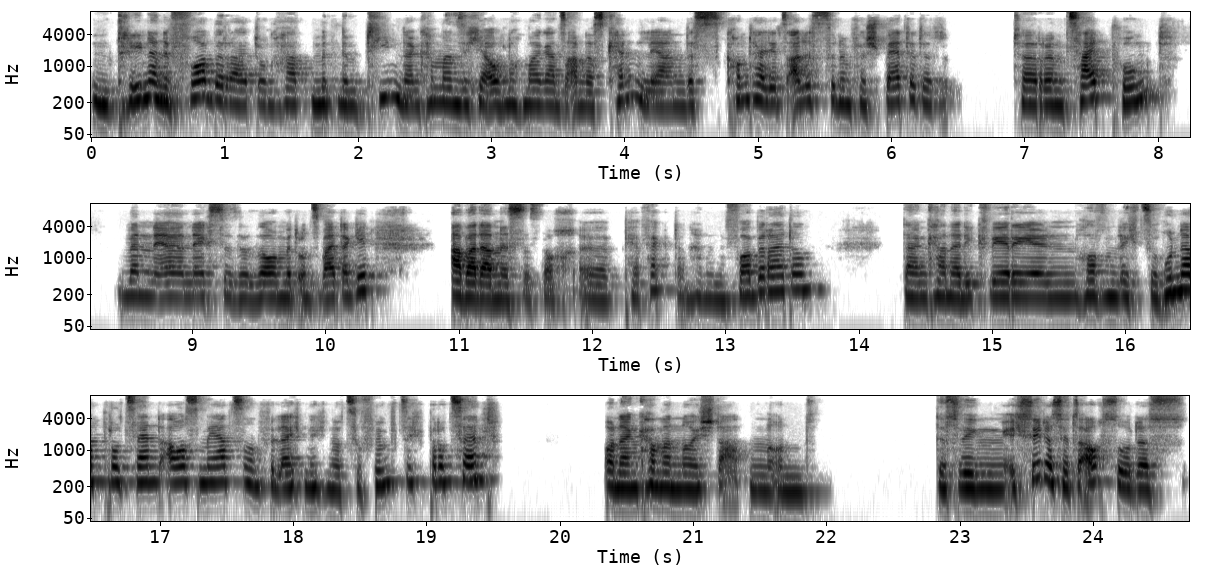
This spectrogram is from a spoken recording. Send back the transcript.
ein Trainer eine Vorbereitung hat mit einem Team, dann kann man sich ja auch nochmal ganz anders kennenlernen. Das kommt halt jetzt alles zu einem verspäteteren Zeitpunkt, wenn er nächste Saison mit uns weitergeht. Aber dann ist es doch äh, perfekt. Dann hat er eine Vorbereitung. Dann kann er die Querelen hoffentlich zu 100 Prozent ausmerzen und vielleicht nicht nur zu 50 Prozent. Und dann kann man neu starten. Und deswegen, ich sehe das jetzt auch so, dass,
